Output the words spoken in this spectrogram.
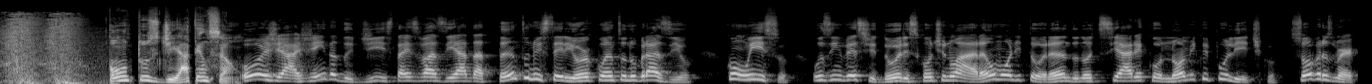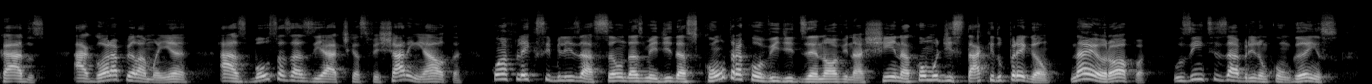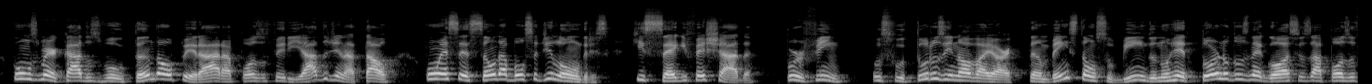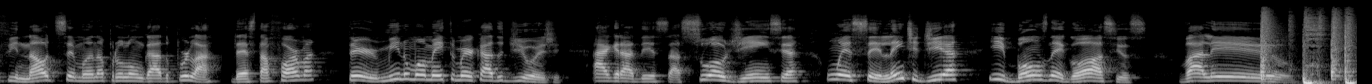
Pontos de atenção. Hoje a agenda do dia está esvaziada tanto no exterior quanto no Brasil. Com isso, os investidores continuarão monitorando o noticiário econômico e político. Sobre os mercados, agora pela manhã, as bolsas asiáticas fecharam em alta, com a flexibilização das medidas contra a Covid-19 na China como destaque do pregão. Na Europa, os índices abriram com ganhos, com os mercados voltando a operar após o feriado de Natal, com exceção da Bolsa de Londres, que segue fechada. Por fim, os futuros em Nova York também estão subindo no retorno dos negócios após o final de semana prolongado por lá. Desta forma, termina o Momento Mercado de hoje. Agradeço a sua audiência, um excelente dia e bons negócios. Valeu!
